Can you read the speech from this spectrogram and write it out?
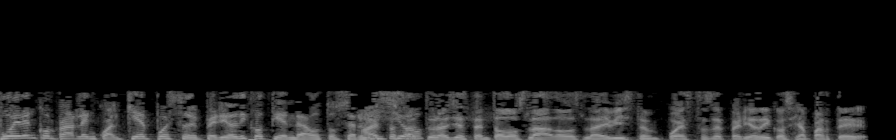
Pueden comprarla en cualquier puesto de periódico, tienda de A estas autoservicio. alturas ya está en todos lados, la he visto en puestos de periódicos y aparte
